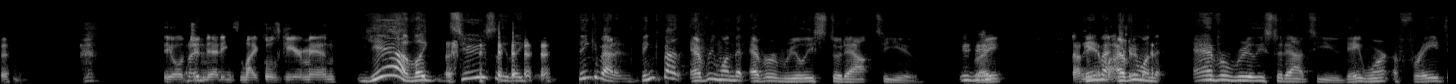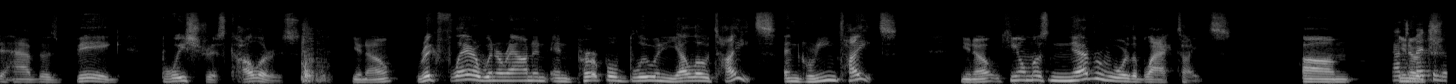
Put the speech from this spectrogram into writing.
The old But I- Genetics Michaels gear, man. Yeah, like seriously, like think about it. Think about everyone that ever really stood out to you, Mhm. right? Oh, Think about everyone Man. that ever really stood out to you. They weren't afraid to have those big, boisterous colors. You know, Ric Flair went around in, in purple, blue, and yellow tights and green tights. You know, he almost never wore the black tights. Um, Not You to know, mention the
